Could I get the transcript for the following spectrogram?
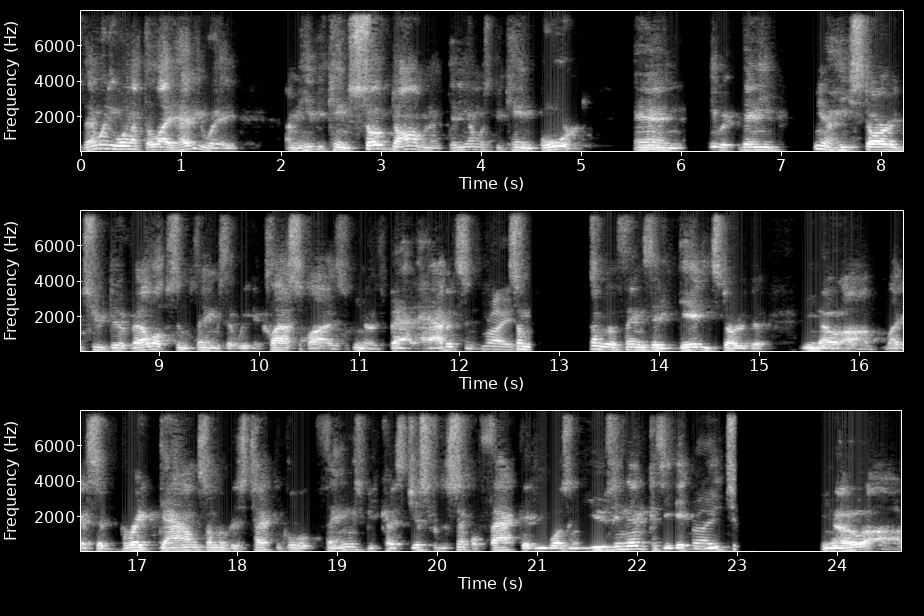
Then when he went up to light heavyweight, I mean, he became so dominant that he almost became bored. Mm-hmm. And he would, then he, you know, he started to develop some things that we could classify as, you know, as bad habits. And right. some, some of the things that he did, he started to, you know, uh, like I said, break down some of his technical things because just for the simple fact that he wasn't using them because he didn't right. need to, you know, uh,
